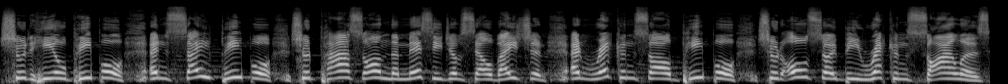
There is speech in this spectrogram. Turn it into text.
should heal people, and saved people should pass on the message of salvation, and reconciled people should also be reconcilers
